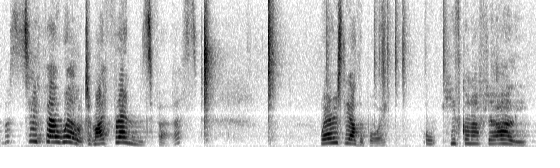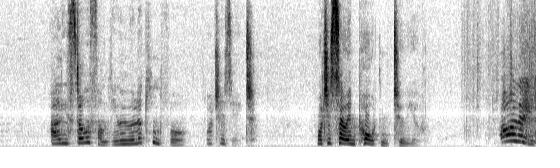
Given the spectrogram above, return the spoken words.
I must say farewell to my friends first. Where is the other boy? Oh, he's gone after Ali. Ali stole something we were looking for. What is it? What is so important to you? Ali!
